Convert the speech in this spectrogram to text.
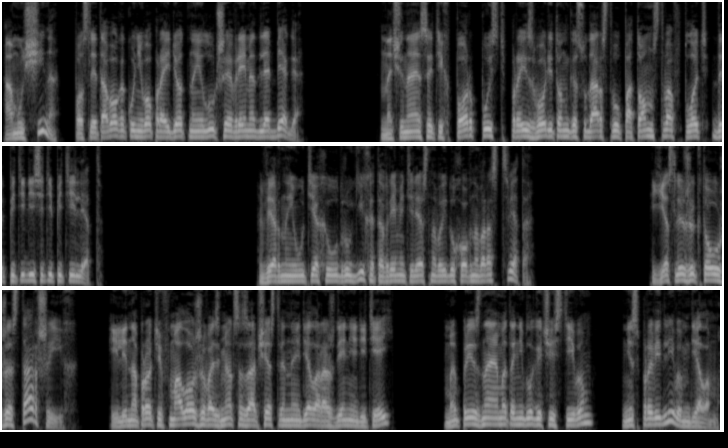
а мужчина после того, как у него пройдет наилучшее время для бега. Начиная с этих пор, пусть производит он государству потомство вплоть до 55 лет. Верно и у тех, и у других это время телесного и духовного расцвета. Если же кто уже старше их, или, напротив, моложе возьмется за общественное дело рождения детей, мы признаем это неблагочестивым, несправедливым делом.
